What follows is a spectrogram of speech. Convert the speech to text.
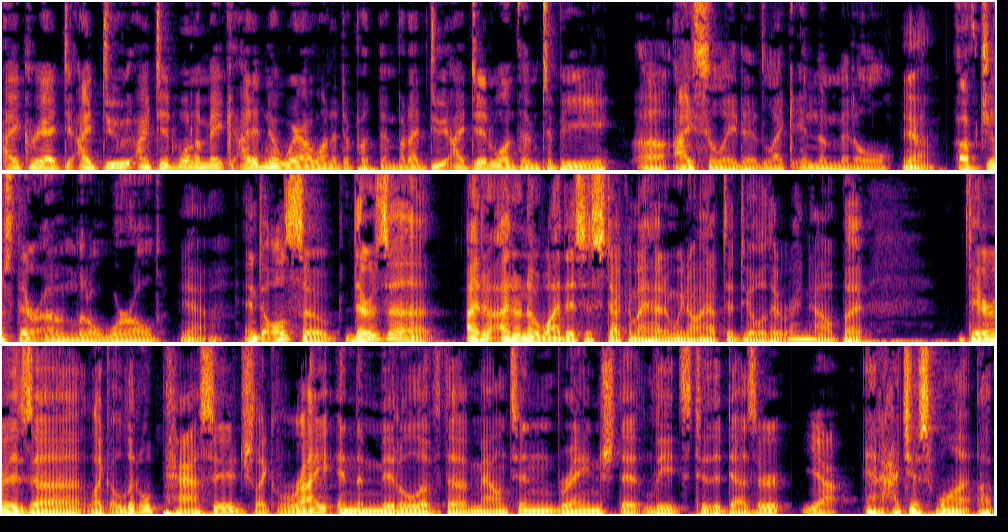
I agree. I, d- I do. I did want to make. I didn't know where I wanted to put them, but I do. I did want them to be uh, isolated, like in the middle yeah of just their own little world. yeah and also there's a i don't i don't know why this is stuck in my head and we don't have to deal with it right now but there is a like a little passage like right in the middle of the mountain range that leads to the desert Yeah, and I just want a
